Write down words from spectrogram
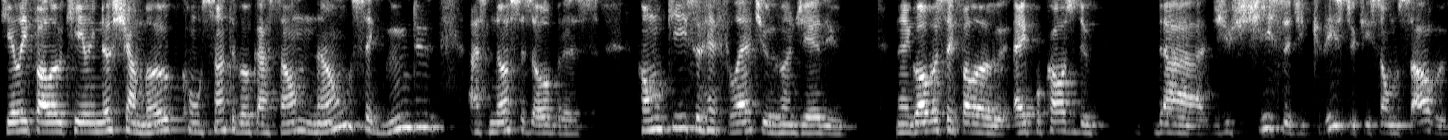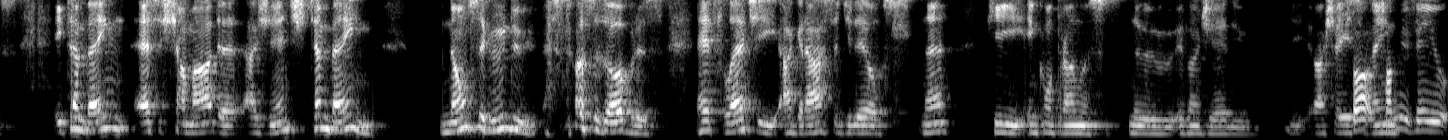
que ele falou que ele nos chamou com santa vocação, não segundo as nossas obras. Como que isso reflete o evangelho? Né? Igual você falou, é por causa do, da justiça de Cristo que somos salvos. E também essa chamada a gente também, não segundo as nossas obras, reflete a graça de Deus, né? Que encontramos no Evangelho. Eu achei isso só, bem... só me veio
